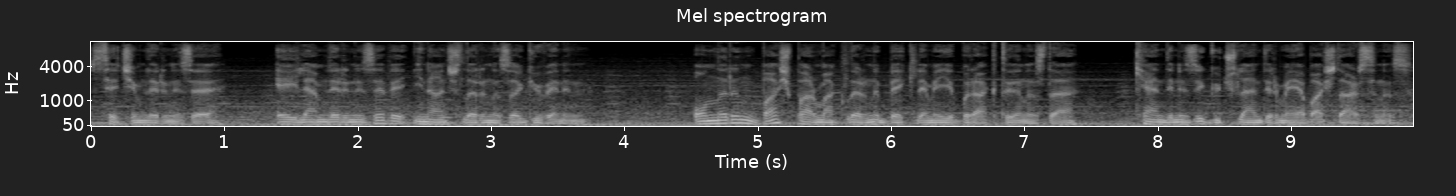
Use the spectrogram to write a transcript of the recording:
Seçimlerinize, eylemlerinize ve inançlarınıza güvenin. Onların baş parmaklarını beklemeyi bıraktığınızda kendinizi güçlendirmeye başlarsınız.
